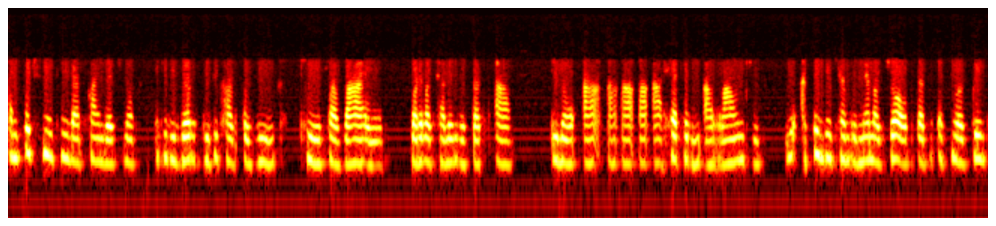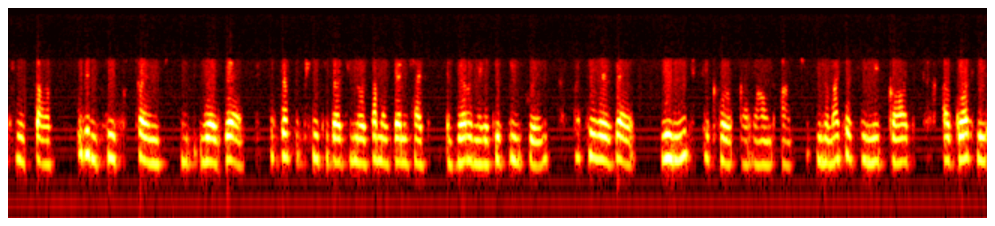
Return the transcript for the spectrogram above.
unfortunately, I find that, you know, it will be very difficult for you to survive whatever challenges that are, you know, are, are, are, are happening around you. I think you can remember Job that as he was going through stuff, even his friends were there. It's just a pity that, you know, some of them had a very negative influence, but they were there. We need people around us. You know, much as we need God, uh, God will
